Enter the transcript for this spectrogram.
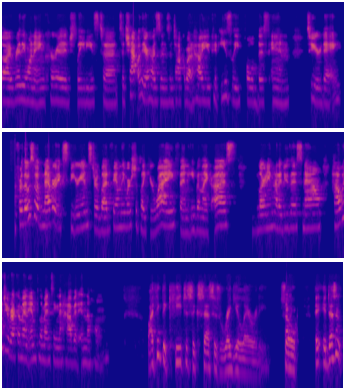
So I really want to encourage ladies to to chat with your husbands and talk about how you could easily fold this in to your day. For those who have never experienced or led family worship like your wife and even like us, learning how to do this now, how would you recommend implementing the habit in the home? I think the key to success is regularity. So okay. it doesn't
